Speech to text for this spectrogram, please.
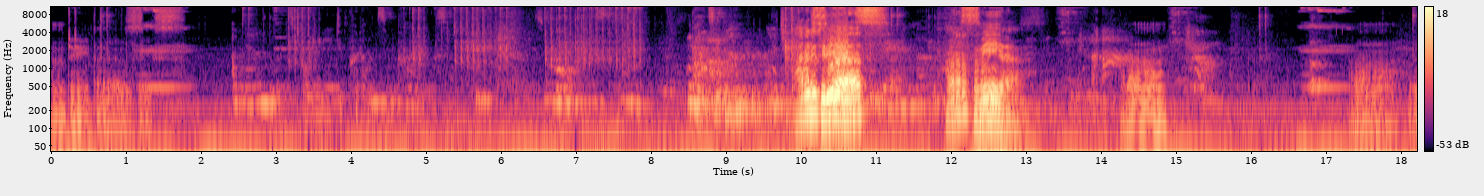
I'm to hit the level 6. A man once told me put on some clothes. That's it, love. Let your Are you serious? What is Samira? I don't know. I don't know. Who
